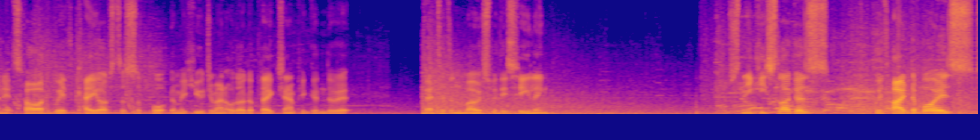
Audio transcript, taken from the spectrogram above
And it's hard with Chaos to support them a huge amount, although the Plague Champion can do it better than most with his healing. Sneaky Sluggers with Hide the Boys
